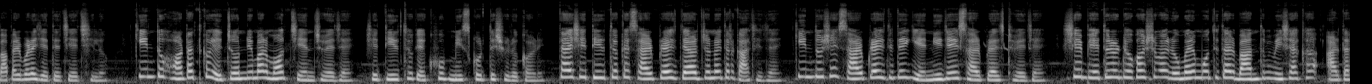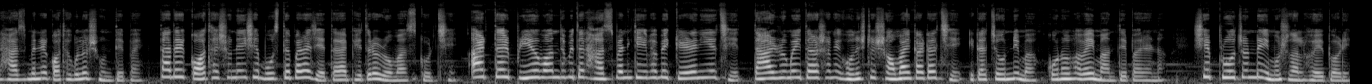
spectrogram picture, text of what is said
বাপের বাড়ি যেতে চেয়েছিল। কিন্তু হঠাৎ করে চন্ডিমার মত চেঞ্জ হয়ে যায়। সে তীর্থকে খুব মিস করতে শুরু করে। তাই সে তীর্থকে সারপ্রাইজ দেওয়ার জন্যই তার কাছে যায়। কিন্তু সে সারপ্রাইজ দিতে গিয়ে নিজেই সারপ্রাইজড হয়ে যায়। সে ভেতরে ঢোকার সময় রুমের মধ্যে তার বান্ধবী বিশাখা আর তার হাজবেন্ডের কথাগুলো শুনতে পায়। তাদের কথা শুনেই সে বুঝতে পারে যে তারা ভেতরে রোমান্স করছে। আর তার প্রিয় বান্ধবী তার হাজব্যান্ডকে এইভাবে কেড়ে নিয়েছে, তার রুমেই তার সঙ্গে ঘনিষ্ঠ সময় কাটাচ্ছে, এটা চন্ডিমা কোনোভাবেই মানতে পারে না। সে প্রচণ্ড ইমোশনাল হয়ে পড়ে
